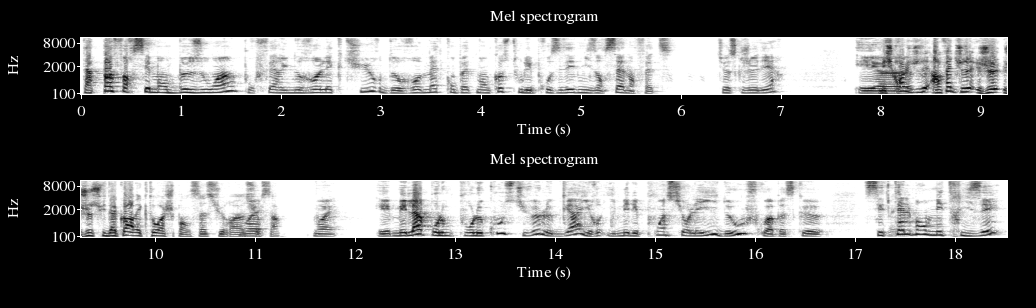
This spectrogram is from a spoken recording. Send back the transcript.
t'as pas forcément besoin pour faire une relecture de remettre complètement en cause tous les procédés de mise en scène en fait. Tu vois ce que je veux dire? Et, Mais je crois que euh, en fait je, je, suis d'accord avec toi je pense hein, sur, euh, sur ça. Ouais. Et mais là pour le pour le coup si tu veux le gars il, il met les points sur les i de ouf quoi parce que c'est tellement maîtrisé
